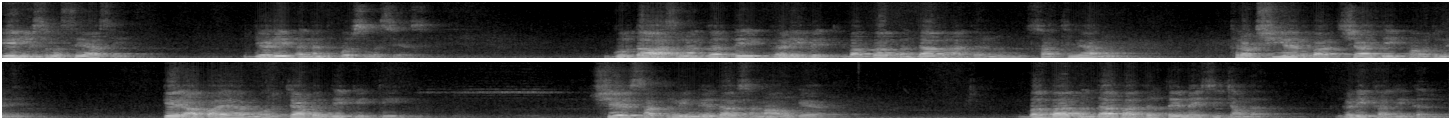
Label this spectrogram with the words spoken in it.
ਇਹੀ ਸਮੱਸਿਆ ਸੀ, ਜਿਹੜੀ ਅਨੰਦਪੁਰ ਸਮੱਸਿਆ ਸੀ। ਗੁਰਦਾਸ ਨਗਰ ਦੀ ਗੜੀ ਵਿੱਚ ਬਾਬਾ ਬੰਦਾ ਬਹਾਦਰ ਨੂੰ, ਸਾਥੀਆਂ ਨੂੰ, ਫਰਕਸ਼ੀਅਰ ਬਾਦਸ਼ਾਹ ਦੀ ਫੌਜ ਨੇ ਘੇਰਾ ਪਾਇਆ ਮੋਰਚਾ ਬੰਦੀ ਕੀਤੀ 6-7 ਮਹੀਨੇ ਦਾ ਸਮਾਂ ਹੋ ਗਿਆ। ਬਾਬਾ ਬੰਦਾ ਬਹਾਦਰ ਤੇ ਨਹੀਂ ਸੀ ਚਾਹੁੰਦਾ। ਗੜੀ ਖਾਲੀ ਕਰਨੀ।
